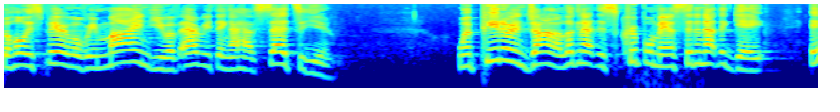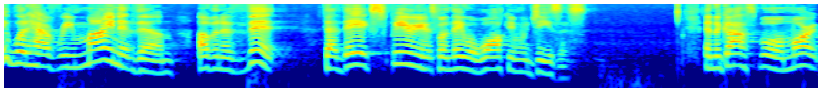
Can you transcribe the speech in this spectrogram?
The Holy Spirit will remind you of everything I have said to you. When Peter and John are looking at this crippled man sitting at the gate, it would have reminded them of an event that they experienced when they were walking with Jesus. In the Gospel of Mark,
